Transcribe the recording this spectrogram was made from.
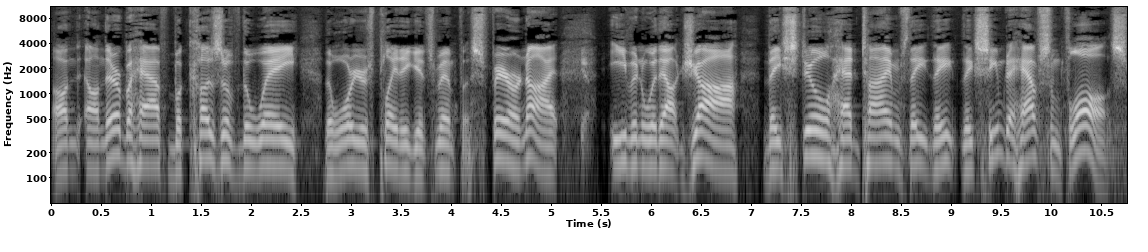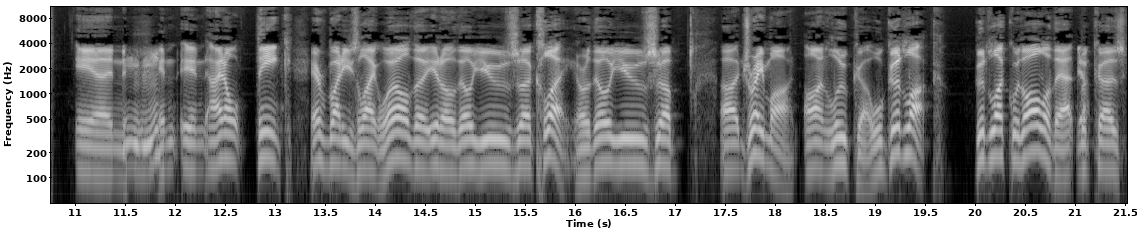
on on their behalf because of the way the Warriors played against Memphis. Fair or not, yeah. even without Ja, they still had times they they they seem to have some flaws. And, mm-hmm. and and I don't think everybody's like, well, the you know they'll use uh, Clay or they'll use uh, uh, Draymond on Luka. Well, good luck, good luck with all of that because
